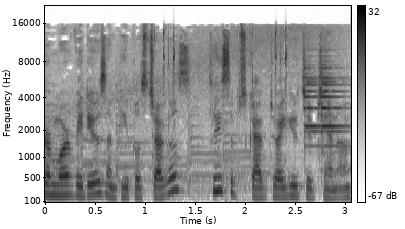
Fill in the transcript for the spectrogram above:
For more videos on people's struggles, please subscribe to our YouTube channel.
